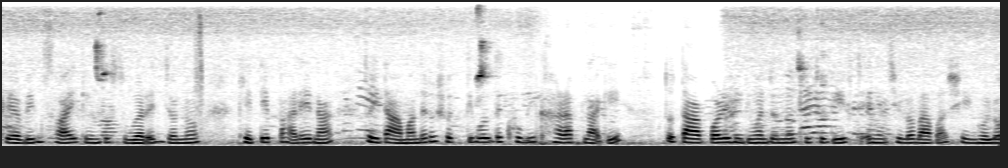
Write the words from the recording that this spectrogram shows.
ক্রেভিংস হয়, কিন্তু সুগারের জন্য খেতে পারে না। তো এটা আমাদেরও সত্যি বলতে খুবই খারাপ লাগে। তো তারপরে দিদিমার জন্য কিছু গিফট এনেছিল বাবা, সেগুলো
